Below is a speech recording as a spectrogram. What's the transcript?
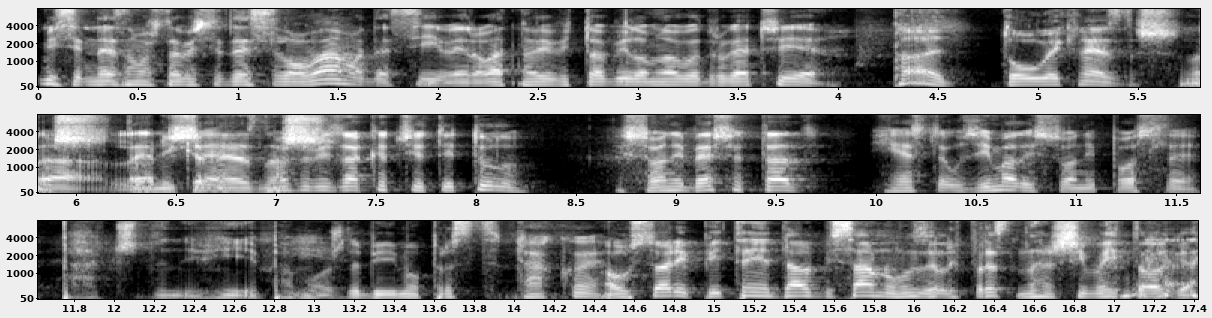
mislim, ne znamo šta bi se desilo ovamo da si, verovatno bi to bilo mnogo drugačije. Pa, to uvek ne znaš. znaš da, lepše. nikad ne znaš. Možda bi zakačio titulu. Jesu oni beše tad, jeste, uzimali su oni posle, Pa, nije, pa možda bi imao prst. tako je. A u stvari, pitanje je da li bi sa mnom uzeli prst, znaš, ima i toga.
